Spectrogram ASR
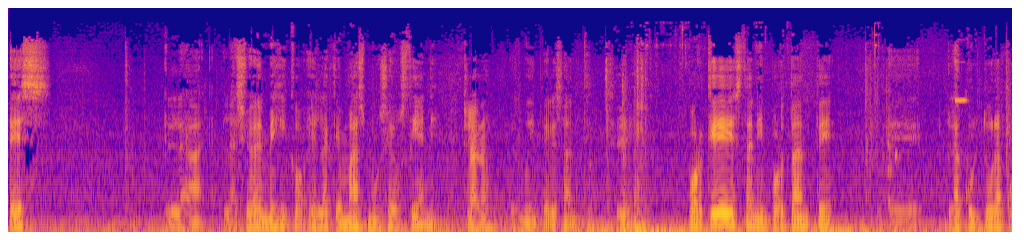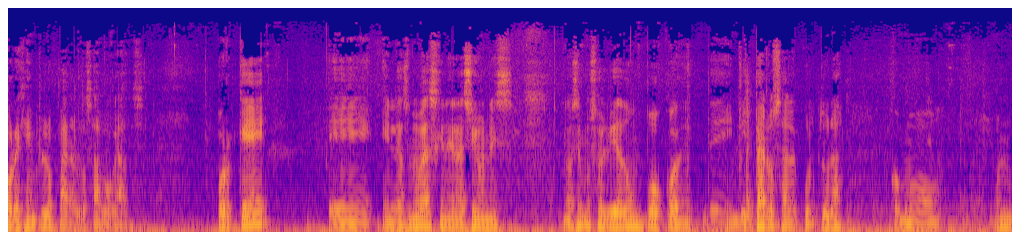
es la, la, Ciudad de México es la que más museos tiene. Claro. Es muy interesante. Sí. ¿Por qué es tan importante eh, la cultura, por ejemplo, para los abogados? ¿Por qué eh, en las nuevas generaciones nos hemos olvidado un poco de, invitarlos a la cultura como un,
